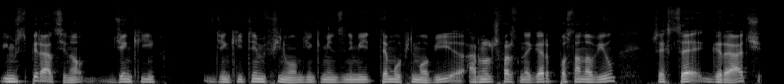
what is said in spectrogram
inspirację. No, dzięki, dzięki tym filmom, dzięki między innymi temu filmowi, Arnold Schwarzenegger postanowił, że chce grać,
